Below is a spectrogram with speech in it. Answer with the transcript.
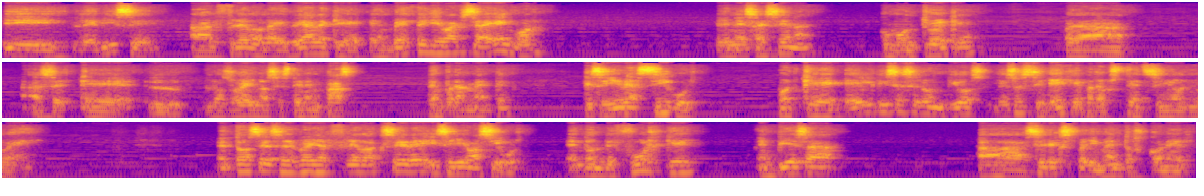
Y le dice a Alfredo la idea de que en vez de llevarse a Eivor en esa escena como un trueque para hacer que los reinos estén en paz temporalmente, que se lleve a Sigurd, porque él dice ser un dios y eso es hereje para usted, señor rey. Entonces el rey Alfredo accede y se lleva a Sigurd, en donde Fulke empieza a hacer experimentos con él,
